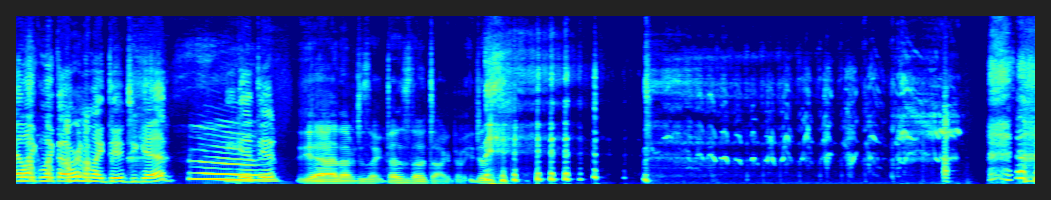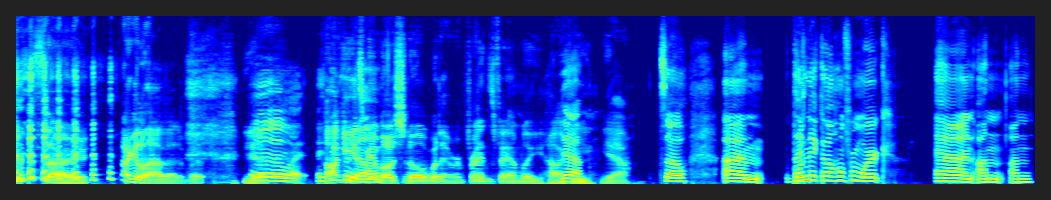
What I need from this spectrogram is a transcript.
I like look over and I'm like, dude, you good? You good, dude? Yeah, and I'm just like, just don't talk to me. Just sorry, I can laugh at it, but yeah. Oh, I, I think Hockey gets me emotional, whatever. Friends, family, hockey. Yeah. Yeah. So, um, then Nick got home from work, and on on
